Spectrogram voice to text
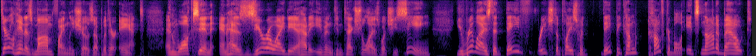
Daryl Hannah's mom finally shows up with her aunt and walks in and has zero idea how to even contextualize what she's seeing, you realize that they've reached a place where they've become comfortable. It's not about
